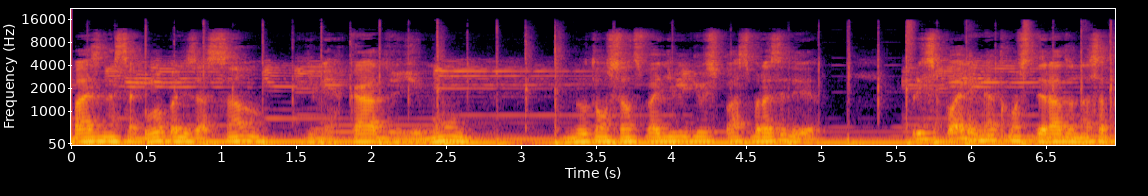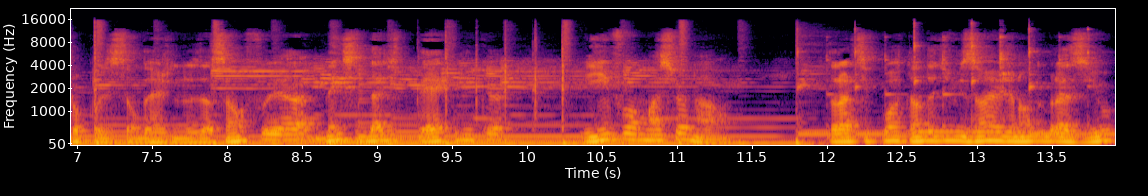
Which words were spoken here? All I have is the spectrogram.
base nessa globalização de mercados de mundo, Milton Santos vai dividir o espaço brasileiro. O principal elemento considerado nessa proposição da regionalização foi a densidade técnica e informacional. Trata-se, portanto, da divisão regional do Brasil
